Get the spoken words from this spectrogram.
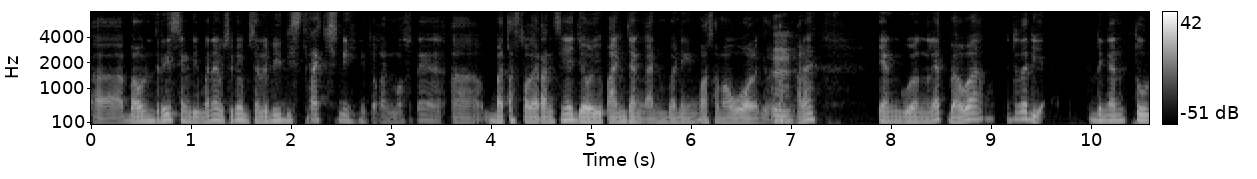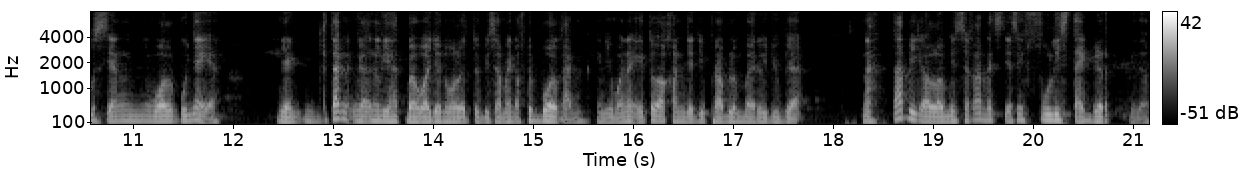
uh, boundaries yang di mana bisa bisa lebih di stretch nih gitu kan maksudnya uh, batas toleransinya jauh lebih panjang kan bandingin kalau sama wall gitu mm. karena yang gue ngeliat bahwa itu tadi dengan tools yang wall punya ya yang kita nggak ngelihat bahwa John Wall itu bisa main off the ball kan yang di mana itu akan jadi problem baru juga Nah, tapi kalau misalkan let's say fully staggered gitu.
